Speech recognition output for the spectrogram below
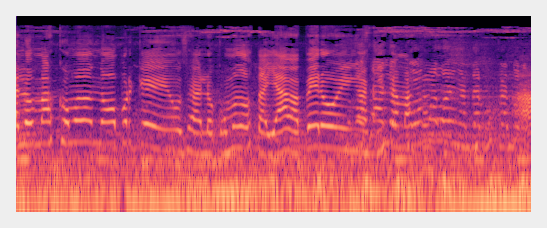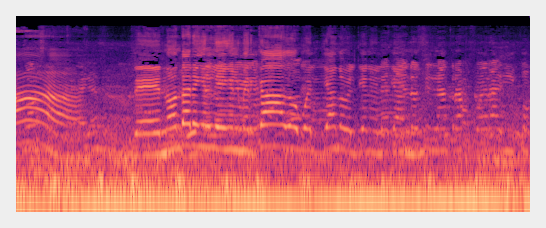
A lo más cómodo no, porque, o sea, lo cómodo estallaba, pero en O sea, aquí está lo más cómodo en andar buscando las Ah, de no andar en el, en el mercado, volteando, volteando, cosas. volteando. Teniendo cilantro afuera y comprando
